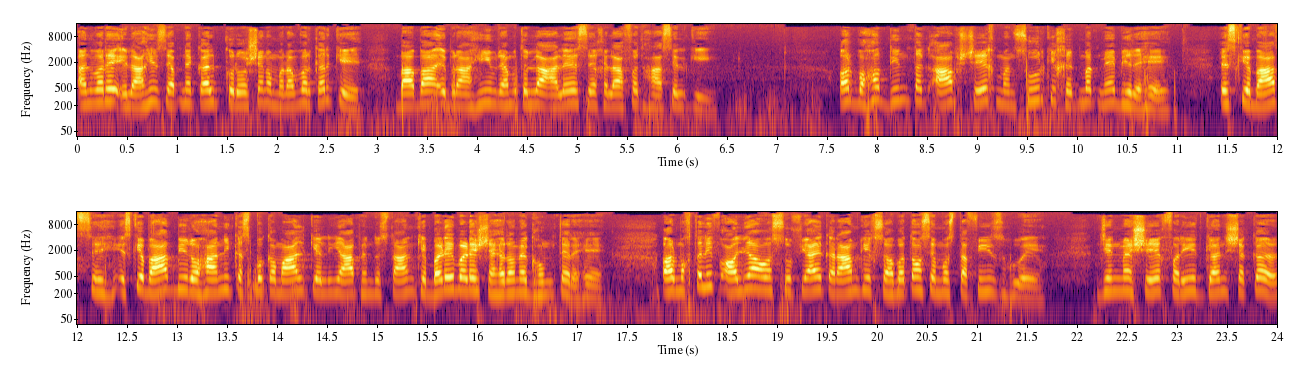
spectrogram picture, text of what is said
انور الہی سے اپنے قلب کو روشن و منور کر کے بابا ابراہیم رحمۃ اللہ علیہ سے خلافت حاصل کی۔ اور بہت دن تک آپ شیخ منصور کی خدمت میں بھی رہے۔ اس کے بعد سے، اس کے بعد بھی روحانی قصب و کمال کے لیے آپ ہندوستان کے بڑے بڑے شہروں میں گھومتے رہے۔ اور مختلف اولیاء اور صوفیاء کرام کی صحبتوں سے مستفیض ہوئے، جن میں شیخ فرید گنج شکر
